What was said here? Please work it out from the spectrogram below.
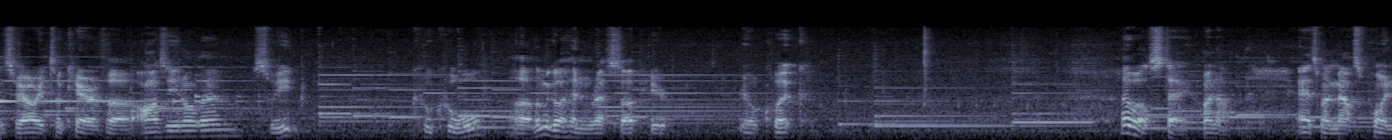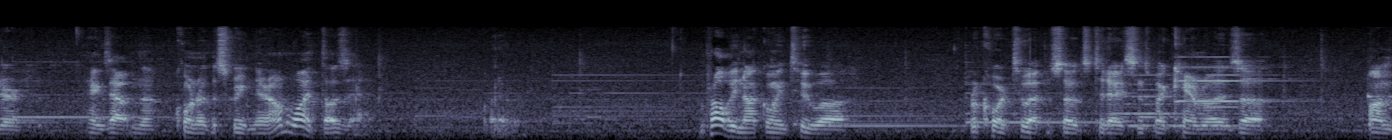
Guess we already took care of uh, Ozzy and all them. Sweet. Cool, cool. Uh, let me go ahead and rest up here real quick. I will stay. Why not? As my mouse pointer hangs out in the corner of the screen there. I don't know why it does that. Whatever. I'm probably not going to uh, record two episodes today since my camera is uh, on.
